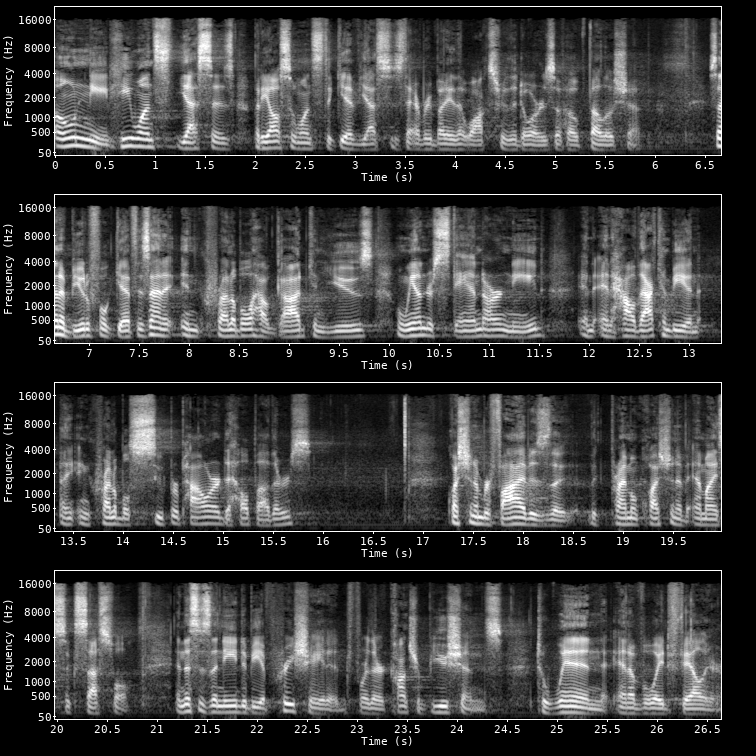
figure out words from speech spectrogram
own need. He wants yeses, but he also wants to give yeses to everybody that walks through the doors of Hope Fellowship. Isn't that a beautiful gift? Isn't that incredible how God can use when we understand our need and, and how that can be an, an incredible superpower to help others? Question number five is the, the primal question of Am I successful? And this is the need to be appreciated for their contributions to win and avoid failure.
